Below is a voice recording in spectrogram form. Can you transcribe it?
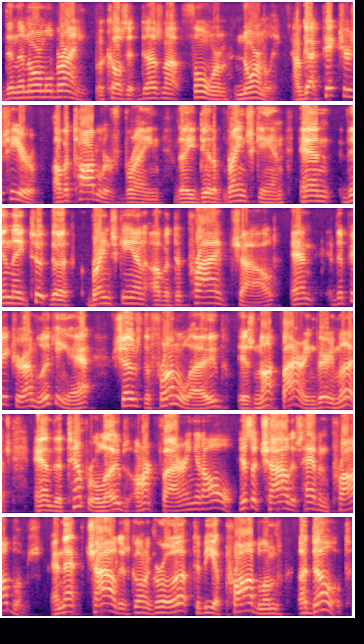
than the normal brain because it does not form normally. I've got pictures here of a toddler's brain. They did a brain scan and then they took the brain scan of a deprived child. And the picture I'm looking at shows the frontal lobe is not firing very much and the temporal lobes aren't firing at all. Here's a child that's having problems and that child is going to grow up to be a problem adult.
